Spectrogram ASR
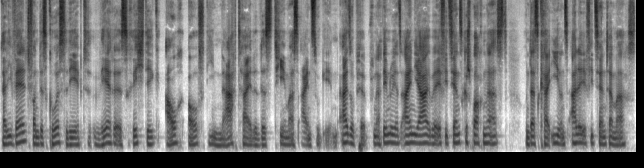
Da die Welt von Diskurs lebt, wäre es richtig, auch auf die Nachteile des Themas einzugehen. Also Pip, nachdem du jetzt ein Jahr über Effizienz gesprochen hast und dass KI uns alle effizienter macht,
